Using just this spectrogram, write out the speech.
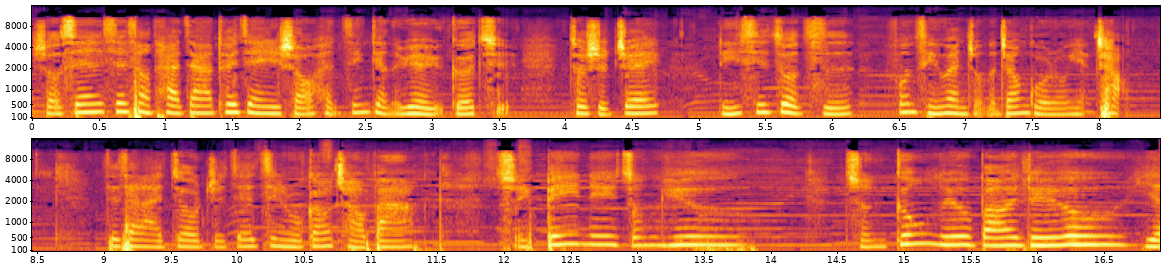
首先，先向大家推荐一首很经典的粤语歌曲，就是《追》，林夕作词。风情万种的张国荣演唱，接下来就直接进入高潮吧。谁比你重要？成功了，败了，也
